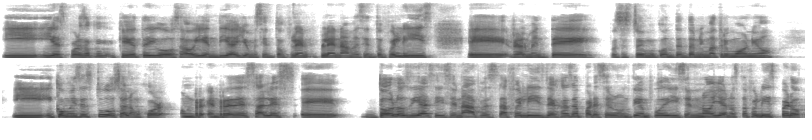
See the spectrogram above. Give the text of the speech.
Y, es por eso que, yo te digo, o sea, hoy en día yo me siento plena, me siento feliz. Eh, realmente pues estoy muy contenta en mi matrimonio. Y, como dices tú, o sea, a lo mejor en redes sales eh, todos los días y dicen, ah, pues está feliz, dejas de aparecer un tiempo y dicen, no, ya no está feliz, pero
